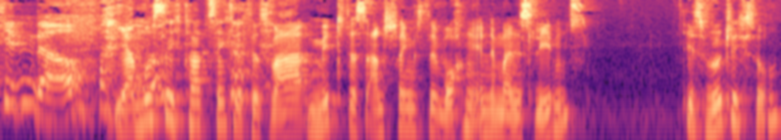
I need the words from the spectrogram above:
Kinder aufpasst. Ja, muss ich tatsächlich. Das war mit das anstrengendste Wochenende meines Lebens. Ist wirklich so.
